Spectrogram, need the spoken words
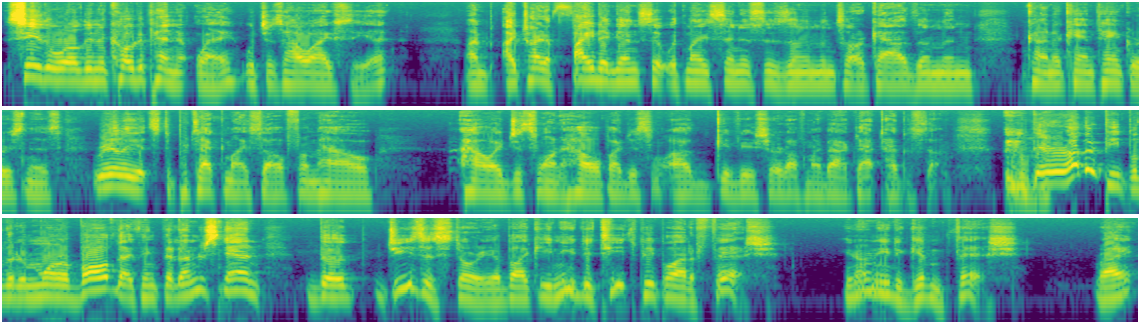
see the world in a codependent way, which is how I see it. I'm, I try to fight against it with my cynicism and sarcasm and kind of cantankerousness. Really, it's to protect myself from how how I just want to help. I just I'll give you a shirt off my back, that type of stuff. Mm-hmm. there are other people that are more evolved, I think, that understand the Jesus story of like you need to teach people how to fish. You don't need to give them fish, right?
